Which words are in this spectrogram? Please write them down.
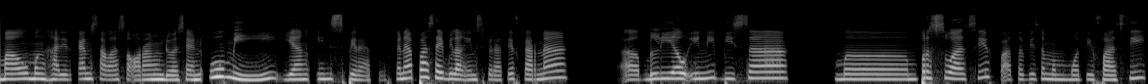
mau menghadirkan salah seorang dosen Umi yang inspiratif. Kenapa saya bilang inspiratif? Karena, eee, beliau ini bisa mempersuasif atau bisa memotivasi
